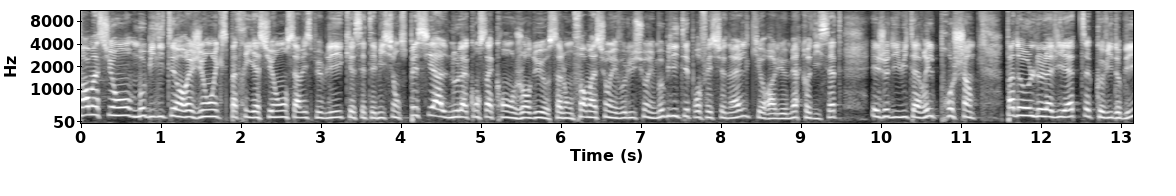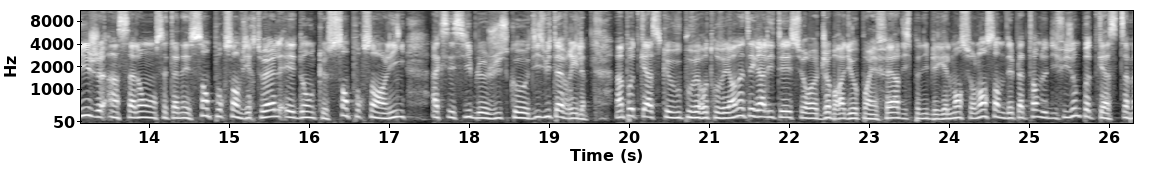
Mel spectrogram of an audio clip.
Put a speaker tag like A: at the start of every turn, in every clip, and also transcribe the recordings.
A: Formation, mobilité en région, expatriation, service public. Cette émission spéciale, nous la consacrons aujourd'hui au salon Formation, Évolution et Mobilité professionnelle qui aura lieu mercredi 7 et jeudi 8 avril prochain. Pas de hall de la Villette, Covid oblige. Un salon cette année 100% virtuel et donc 100% en ligne, accessible jusqu'au 18 avril. Un podcast que vous pouvez retrouver en intégralité sur jobradio.fr, disponible également sur l'ensemble des plateformes de diffusion de podcasts.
